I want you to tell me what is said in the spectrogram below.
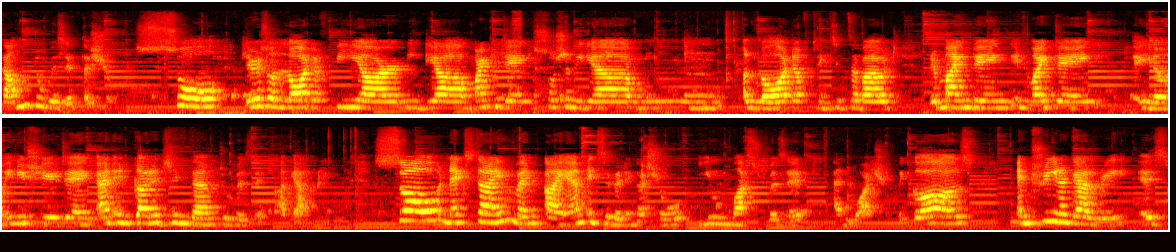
come to visit the show so there's a lot of PR, media, marketing, social media, um, a lot of things. It's about reminding, inviting, you know, initiating and encouraging them to visit a gallery. So next time when I am exhibiting a show, you must visit and watch because entry in a gallery is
